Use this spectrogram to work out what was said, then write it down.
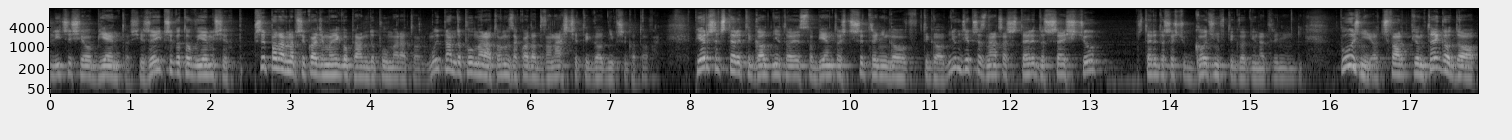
liczy się objętość. Jeżeli przygotowujemy się, przypadam na przykładzie mojego planu do półmaratonu. Mój plan do półmaratonu zakłada 12 tygodni przygotowań. Pierwsze 4 tygodnie to jest objętość 3 treningowe w tygodniu, gdzie przeznaczasz 4 do 6, 4 do 6 godzin w tygodniu na treningi. Później od 4, 5 do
